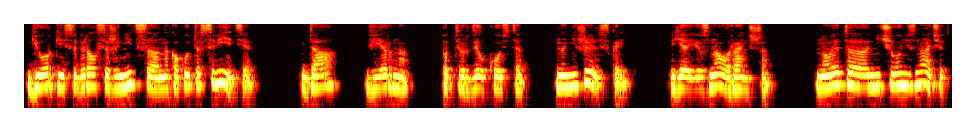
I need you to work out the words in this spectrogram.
Георгий собирался жениться на какой-то Свете. «Да, верно», — подтвердил Костя, — «на Нежельской. Я ее знал раньше. Но это ничего не значит,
